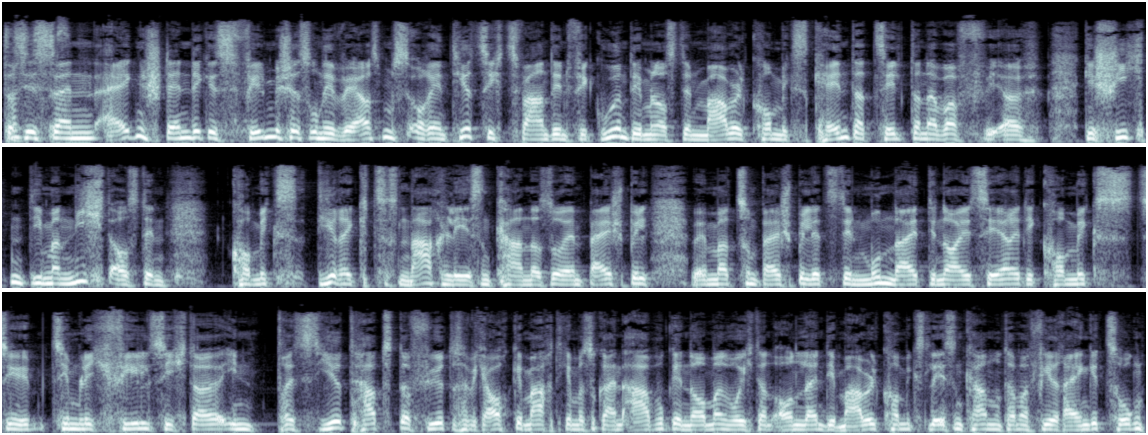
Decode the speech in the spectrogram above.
Das ist ein eigenständiges filmisches Universum, es orientiert sich zwar an den Figuren, die man aus den Marvel Comics kennt, erzählt dann aber äh, Geschichten, die man nicht aus den Comics direkt nachlesen kann. Also ein Beispiel, wenn man zum Beispiel jetzt den Moon Knight, die neue Serie, die Comics ziemlich viel sich da interessiert hat dafür, das habe ich auch gemacht. Ich habe mir sogar ein Abo genommen, wo ich dann online die Marvel Comics lesen kann und habe mir viel reingezogen.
